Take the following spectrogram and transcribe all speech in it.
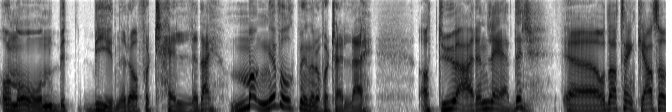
og noen begynner å fortelle deg, mange folk begynner å fortelle deg, at du er en leder. Uh, og da tenker jeg altså,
